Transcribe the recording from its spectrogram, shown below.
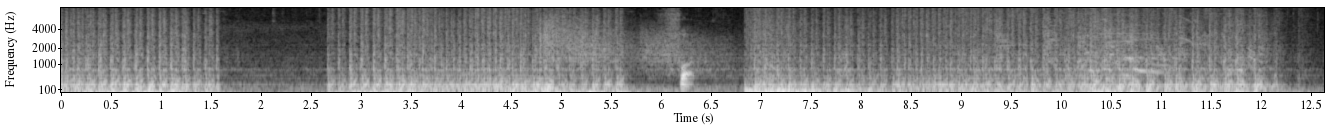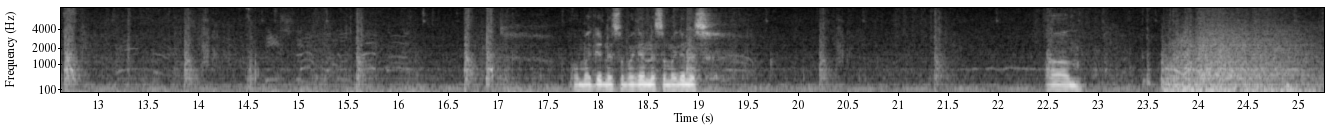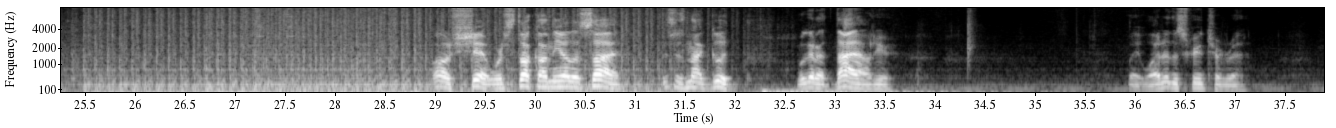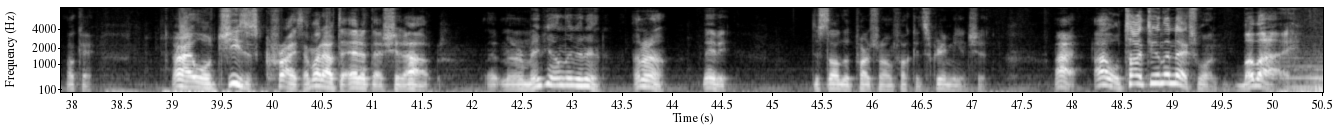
Goodness, oh my goodness, oh my goodness. Um. Oh shit, we're stuck on the other side. This is not good. We're gonna die out here. Wait, why did the screen turn red? Okay. Alright, well, Jesus Christ. I might have to edit that shit out. Or maybe I'll leave it in. I don't know. Maybe. Just all the parts where I'm fucking screaming and shit. Alright, I will talk to you in the next one. Bye bye.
